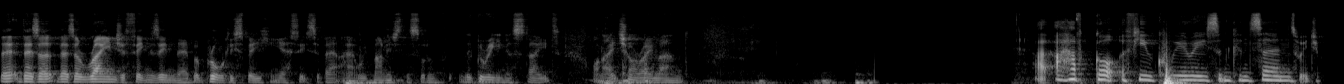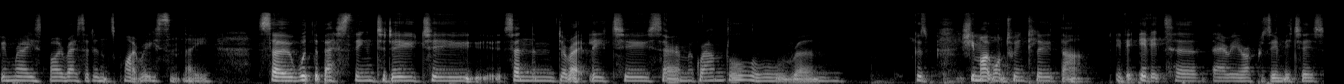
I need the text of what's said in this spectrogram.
there, there's a there's a range of things in there, but broadly speaking, yes, it's about how we manage the sort of the green estate on HRA land. I have got a few queries and concerns which have been raised by residents quite recently. So would the best thing to do to send them directly to Sarah McGrandall or because um, she might want to include that if, it, if it's her area, I presume it is,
